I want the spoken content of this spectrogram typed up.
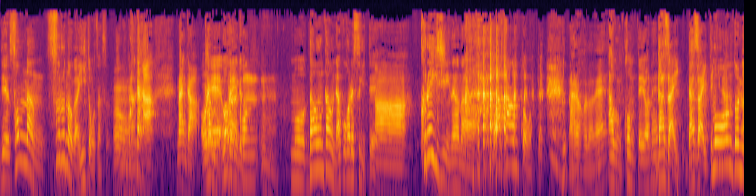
でそんなんするのがいいと思ってたんですよ。自分でなんか。あ なんか俺俺こん、うん、もうダウンタウンに憧れすぎてあクレイジーにならなもうあかんと思って。あなるほどね。多分根底はね。太宰太宰的な。もう本当に。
